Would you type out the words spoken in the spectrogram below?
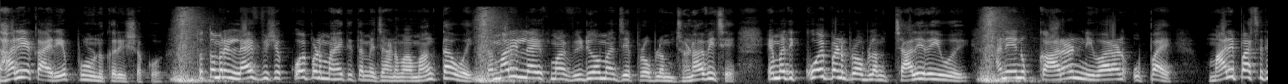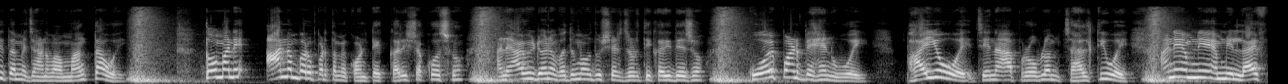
ધાર્ય કાર્ય પૂર્ણ કરી શકો. તો તમારી લાઈફ વિશે કોઈ પણ માહિતી તમે જાણવા માંગતા હોય, તમારી લાઈફમાં વિડીયોમાં જે પ્રોબ્લેમ જણાવી છે, એમાંથી કોઈ પણ પ્રોબ્લેમ ચાલી રહી હોય અને એનું કારણ નિવારણ ઉપાય મારી પાસેથી તમે જાણવા માંગતા હોય, તો મને આ નંબર ઉપર તમે કોન્ટેક કરી શકો છો અને આ વિડીયોને વધુમાં વધુ શેર જરૂરથી કરી દેજો. કોઈ પણ બહેન હોય, ભાઈઓ હોય, જેના આ પ્રોબ્લેમ ચાલતી હોય અને એમને એમની લાઈફ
